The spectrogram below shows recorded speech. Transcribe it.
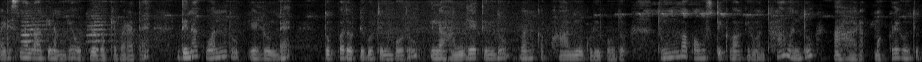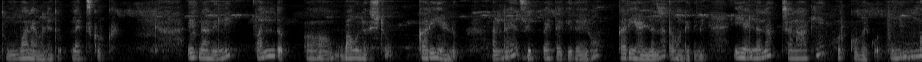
ಮೆಡಿಸಿನಲ್ ಆಗಿ ನಮಗೆ ಉಪಯೋಗಕ್ಕೆ ಬರುತ್ತೆ. ದಿನಕ್ಕೆ ಒಂದು ಎಳ್ಳುಂಡೆ ತುಪ್ಪದೊಟ್ಟಿಗೂ ತಿನ್ಬೋದು, ಇಲ್ಲ ಹಾಗೆ ತಿಂದು ಒಂದು ಕಪ್ ಹಾಲನ್ನು ಕುಡಿಬೋದು. ತುಂಬ ಪೌಷ್ಟಿಕವಾಗಿರುವಂತಹ ಒಂದು ಆಹಾರ. ಮಕ್ಕಳಿಗಂತೂ ತುಂಬಾ ಒಳ್ಳೆಯದು ಲೆಟ್ಸ್ ಕುಕ್ ಈಗ ನಾನಿಲ್ಲಿ ಒಂದು ಬೌಲಷ್ಟು ಕರಿ ಎಳ್ಳು. ಅಂದರೆ ಸಿಪ್ಪೆ ತೆಗೆದೇ ಇರೋ ಕರಿ ಎಳ್ಳನ್ನು ತೊಗೊಂಡಿದ್ದೀನಿ. ಈ ಎಳ್ಳನ್ನು ಚೆನ್ನಾಗಿ ಹುರ್ಕೋಬೇಕು. ತುಂಬ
